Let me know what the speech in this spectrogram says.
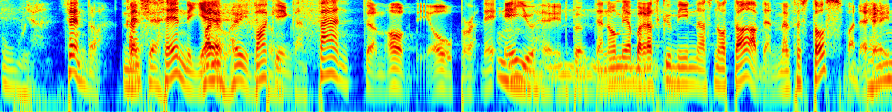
oh ja. Sen då? Men Kanske sen höjdpunkten. fucking Phantom of the Opera. Det är ju höjdpunkten om jag bara skulle minnas något av den. Men förstås var det höjdpunkten.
